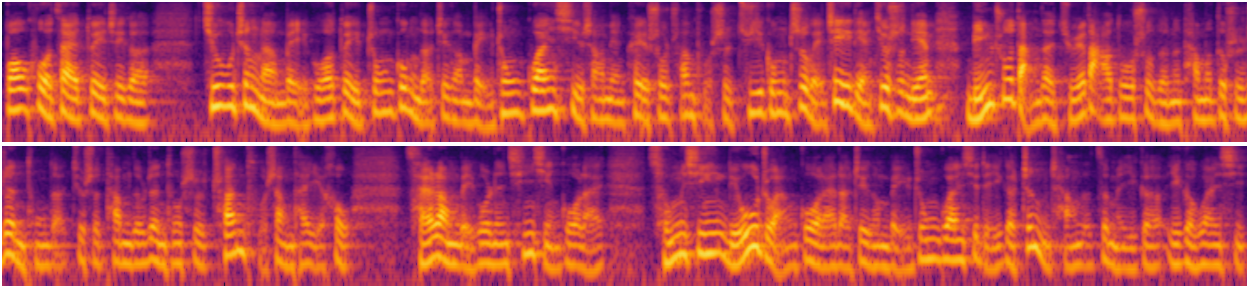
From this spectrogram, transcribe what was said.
包括在对这个纠正了美国对中共的这个美中关系上面，可以说川普是居功至伟。这一点就是连民主党的绝大多数的人他们都是认同的，就是他们都认同是川普上台以后，才让美国人清醒过来，重新扭转过来了这个美中关系的一个正常的这么一个一个关系。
